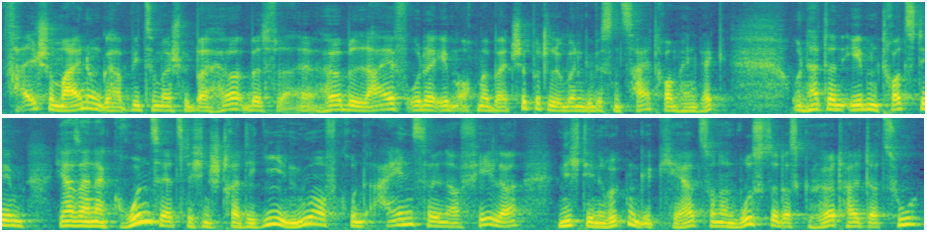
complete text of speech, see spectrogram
falsche Meinungen gehabt, wie zum Beispiel bei Herbalife oder eben auch mal bei Chipotle über einen gewissen Zeitraum hinweg. Und hat dann eben trotzdem ja seiner grundsätzlichen Strategie nur aufgrund einzelner Fehler nicht den Rücken gekehrt, sondern wusste, das gehört halt dazu.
